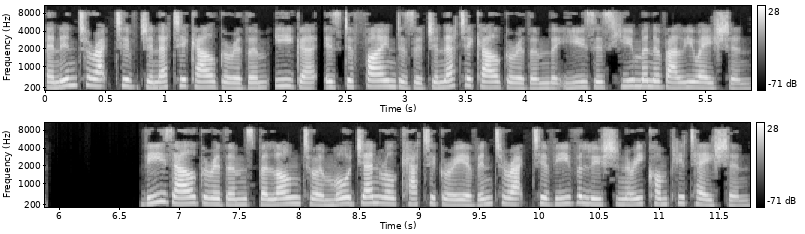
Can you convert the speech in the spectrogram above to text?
An interactive genetic algorithm is defined as a genetic algorithm that uses human evaluation. These algorithms belong to a more general category of interactive evolutionary computation.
